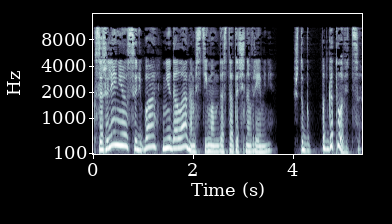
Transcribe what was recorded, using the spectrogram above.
К сожалению, судьба не дала нам с Тимом достаточно времени, чтобы подготовиться.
